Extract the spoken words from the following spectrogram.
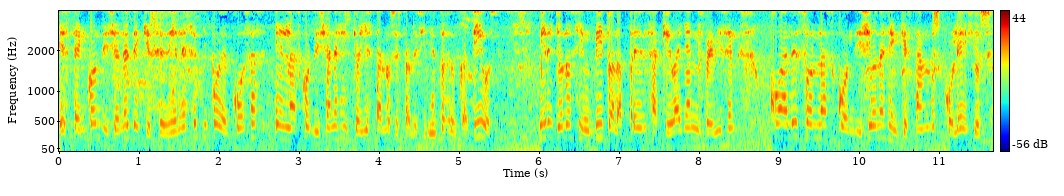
está en condiciones de que se den ese tipo de cosas en las condiciones en que hoy están los establecimientos educativos. Mire, yo los invito a la prensa que vayan y revisen cuáles son las condiciones en que están los colegios.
